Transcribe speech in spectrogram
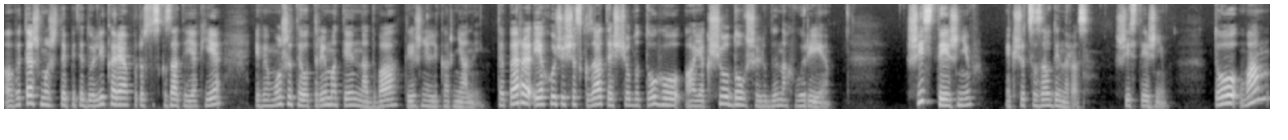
Ви теж можете піти до лікаря, просто сказати, як є, і ви можете отримати на два тижні лікарняний. Тепер я хочу ще сказати щодо того, а якщо довше людина хворіє. 6 тижнів, якщо це за один раз, 6 тижнів, то вам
